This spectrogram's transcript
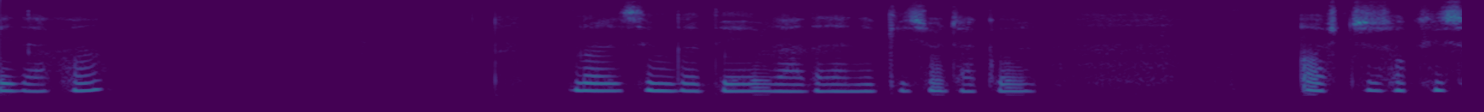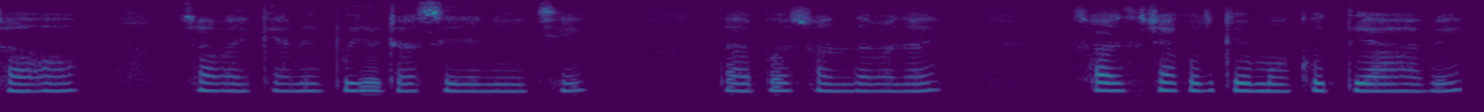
এই দেখো, নরসিংহদেব, রাধারানী কৃষ্ণ ঠাকুর অষ্টসখী সহ সবাইকে আমি পুজোটা সেরে নিয়েছি। তারপর সন্ধ্যাবেলায় সরস্বতী ঠাকুরকে মকর দেওয়া হবে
